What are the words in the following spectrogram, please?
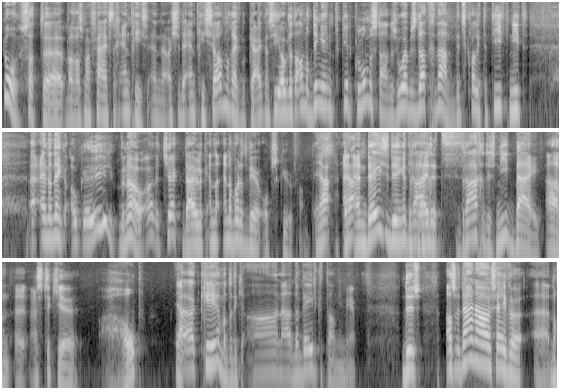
Joh, zat, eh, wat was maar 50 entries. En eh, als je de entries zelf nog even bekijkt, dan zie je ook dat allemaal dingen in de verkeerde kolommen staan. Dus hoe hebben ze dat gedaan? Dit is kwalitatief niet... Eh, en dan denk ik, oké, nou, oh, check, duidelijk. En, dan- en dan wordt het weer obscuur van. Ja, En, ja. en deze dingen dragen, dragen dus niet bij aan een stukje hoop Ja. creëren. Want dan denk je, oh, nou, dan weet ik het dan niet meer. Dus als we daar nou eens even nog eens een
